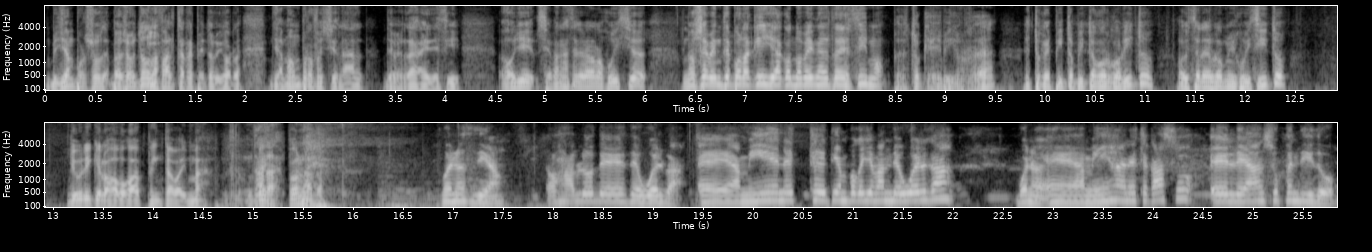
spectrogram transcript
brillan por su... Pero sobre todo y- la falta de respeto, Vigorra. Llama a un profesional, de verdad, y decir, oye, se van a celebrar los juicios, no se vente por aquí ya cuando venga te decimos. ¿Pero esto qué es, Vigorra? ¿Esto qué, pito, pito, gorgorito? ¿Hoy celebro mi juicito? Yo creí que los abogados pintabais más. Nada, ponle. nada. Buenos días. Os hablo desde Huelva. Eh, a mí en este tiempo que llevan de huelga, bueno, eh, a mi hija en este caso eh, le han suspendido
